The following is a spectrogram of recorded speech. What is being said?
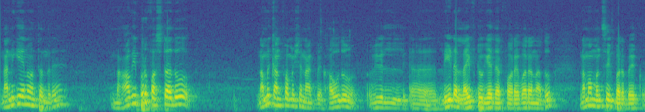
ನನಗೇನು ಅಂತಂದರೆ ನಾವಿಬ್ಬರು ಫಸ್ಟ್ ಅದು ನಮಗೆ ಕನ್ಫರ್ಮೇಷನ್ ಆಗಬೇಕು. ಹೌದು we will lead a life together forever ಅನ್ನೋದು ನಮ್ಮ ಮನಸ್ಸಿಗೆ ಬರಬೇಕು.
